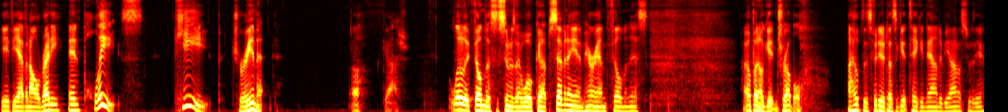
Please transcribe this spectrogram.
if you haven't already. And please keep dreaming. Oh, gosh. Literally filmed this as soon as I woke up. 7 a.m. Here I am filming this. I hope I don't get in trouble. I hope this video doesn't get taken down, to be honest with you.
